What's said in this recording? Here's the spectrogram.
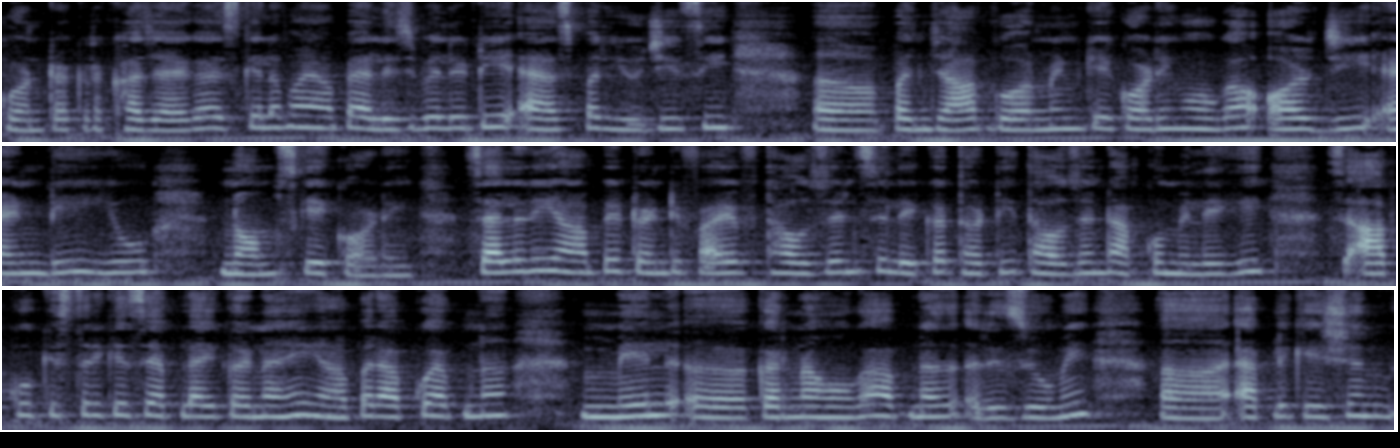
कॉन्ट्रैक्ट रखा जाएगा। इसके अलावा यहाँ पे एलिजिबिलिटी एज़ पर यूजीसी पंजाब गवर्नमेंट के अकॉर्डिंग होगा और G N D U norms के अकॉर्डिंग सैलरी यहाँ पे ट्वेंटी फाइव थाउज़ेंड से लेकर थर्टी थाउज़ेंड आपको मिलेगी। आपको किस तरीके से अप्लाई करना है, यहाँ पर आपको अपना मेल करना होगा, अपना रिज्यूमे एप्लीकेशन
